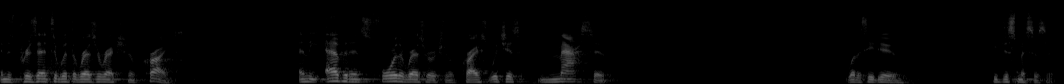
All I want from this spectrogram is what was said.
and is presented with the resurrection of Christ and the evidence for the resurrection of Christ, which is massive, what does he do? He dismisses it.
